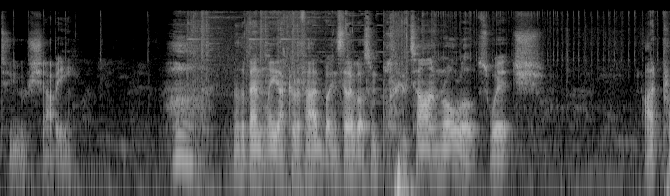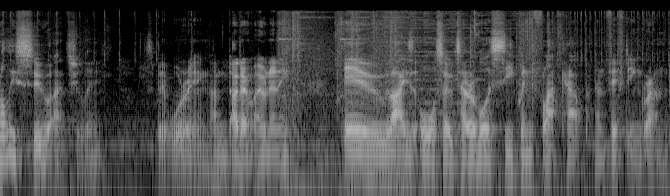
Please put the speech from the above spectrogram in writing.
too shabby. Another Bentley I could have had, but instead I've got some blue tartan roll-ups, which I'd probably sue, actually. It's a bit worrying. I'm, I do not own any. Ew, that is also terrible. A sequined flat cap and 15 grand.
